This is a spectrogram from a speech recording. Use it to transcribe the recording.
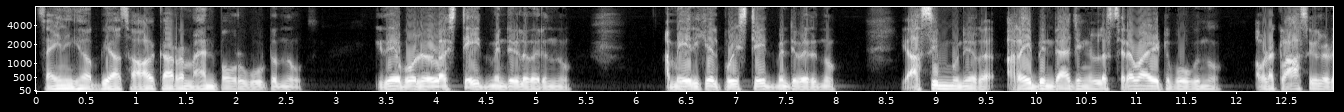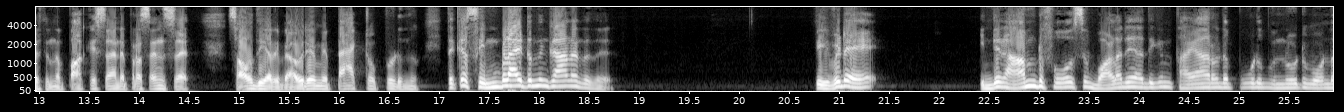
സൈനിക അഭ്യാസം ആൾക്കാരുടെ മാൻ പവർ കൂട്ടുന്നു ഇതേപോലെയുള്ള സ്റ്റേറ്റ്മെന്റുകൾ വരുന്നു. അമേരിക്കയിൽ പോയി സ്റ്റേറ്റ്മെന്റ് വരുന്നു. യാസിം മുനീർ അറേബ്യൻ രാജ്യങ്ങളിൽ സ്ഥിരമായിട്ട് പോകുന്നു. അവിടെ ക്ലാസ്സുകൾ എടുക്കുന്നു. പാകിസ്ഥാന്റെ പ്രസൻസ് സൗദി അറേബ്യ അവരെ പാക്ട് ഒപ്പിടുന്നു. ഇതൊക്കെ സിമ്പിളായിട്ടൊന്നും കാണരുത്. ഇവിടെ ഇന്ത്യൻ ആംഡ് ഫോഴ്സ് വളരെയധികം തയ്യാറെടുപ്പോട് മുന്നോട്ട് പോകേണ്ട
